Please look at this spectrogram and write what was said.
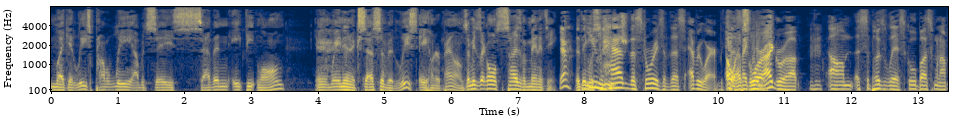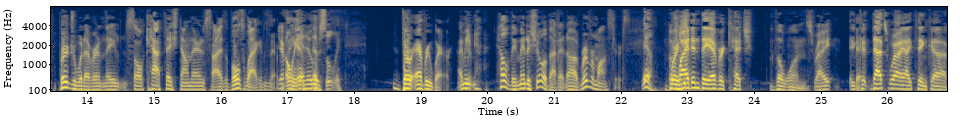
like at least probably I would say seven, eight feet long. And weighing in excess of at least 800 pounds. I mean, it's like almost the size of a manatee. Yeah. The thing was you huge. had the stories of this everywhere. Because, Oh, Like where I grew up, um, supposedly a school bus went off a bridge or whatever, and they saw catfish down there the size of Volkswagens and everything. Oh yeah, And was, absolutely. they're everywhere. I mean, hell, they made a show about it. Uh, River Monsters. Yeah. But why he- didn't they ever catch the ones, right? It- Yeah. That's why I think uh,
